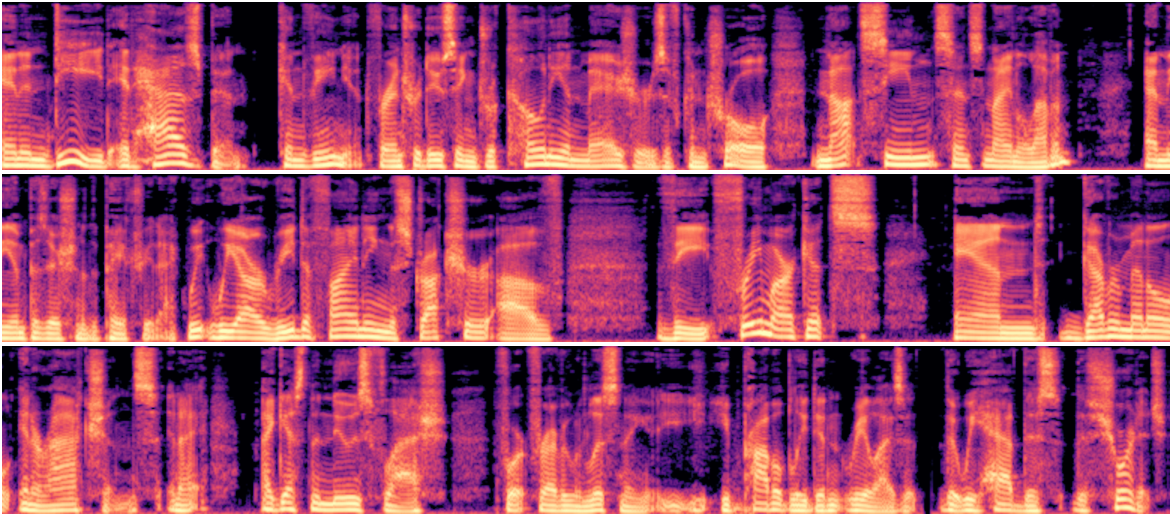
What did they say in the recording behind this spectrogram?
And indeed, it has been convenient for introducing draconian measures of control not seen since 9-11 and the imposition of the Patriot Act. We, we are redefining the structure of the free markets and governmental interactions. And I, I guess the news flash for, for everyone listening, you, you, probably didn't realize it that we had this this shortage.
